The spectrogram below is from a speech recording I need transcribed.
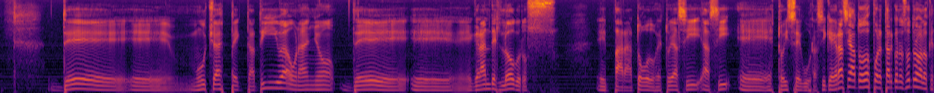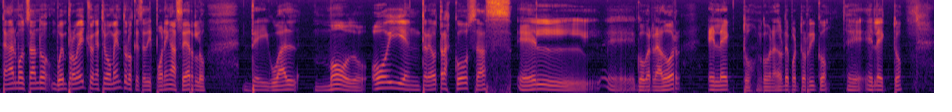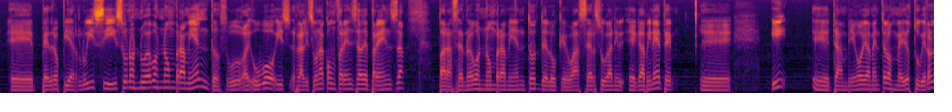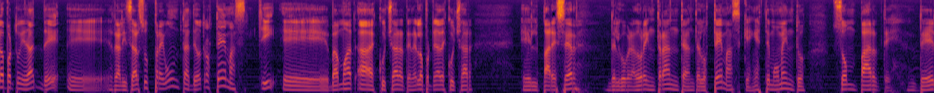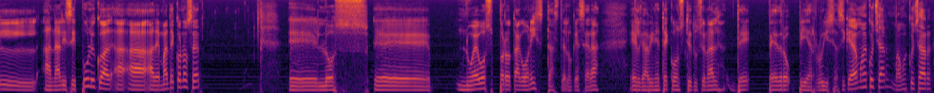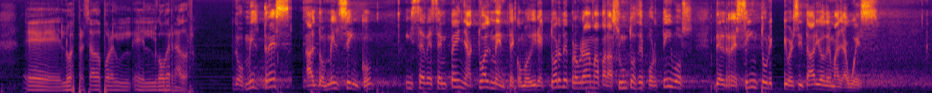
de eh, mucha expectativa, un año de grandes logros para todos. Estoy así, así estoy seguro. Así que gracias a todos por estar con nosotros, a los que están almorzando, buen provecho en este momento, los que se disponen a hacerlo de igual modo. Hoy, entre otras cosas, el eh, gobernador electo, el gobernador de Puerto Rico eh, electo, eh, Pedro Pierluisi hizo unos nuevos nombramientos. Hubo, realizó una conferencia de prensa para hacer nuevos nombramientos de lo que va a ser su gabinete. y eh, también obviamente los medios tuvieron la oportunidad de eh, realizar sus preguntas de otros temas y eh, vamos a, escuchar, a tener la oportunidad de escuchar el parecer del gobernador entrante ante los temas que en este momento son parte del análisis público, además de conocer los nuevos protagonistas de lo que será el gabinete constitucional de Pedro Pierruiz. Así que vamos a escuchar, vamos a escuchar eh, lo expresado por el, el gobernador. 2003 al 2005 y se desempeña actualmente como director de programa para asuntos deportivos del recinto universitario de Mayagüez.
